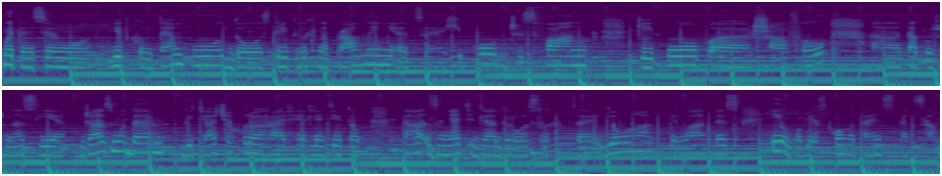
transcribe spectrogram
Ми танцюємо від контемпу до стрітових направлень: це хіп-хоп, джаз-фанк, кей-поп, е, шафл. Е, Також у нас є джаз-модерн, дитяча хореографія для діток та заняття для дорослих. Це йога, пілатес і обов'язково танці так само.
